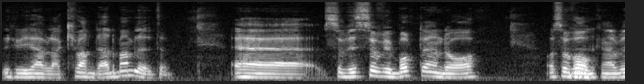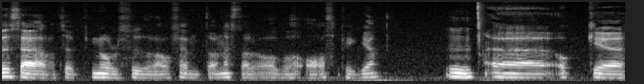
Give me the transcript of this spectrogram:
hur jävla kvaddad man blir typ. Eh, så vi sov ju bort en dag. Och så Mm. vaknade vi så här typ 04 och 15 nästa dag och var aspigga. Mm. Eh, och eh,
